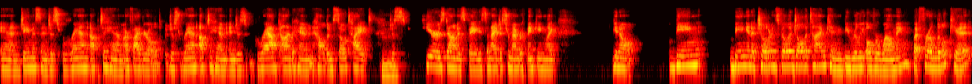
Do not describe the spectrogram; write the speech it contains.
and Jameson just ran up to him, our five year old just ran up to him and just grabbed onto him and held him so tight, mm-hmm. just tears down his face. And I just remember thinking, like, you know, being being in a children's village all the time can be really overwhelming but for a little kid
